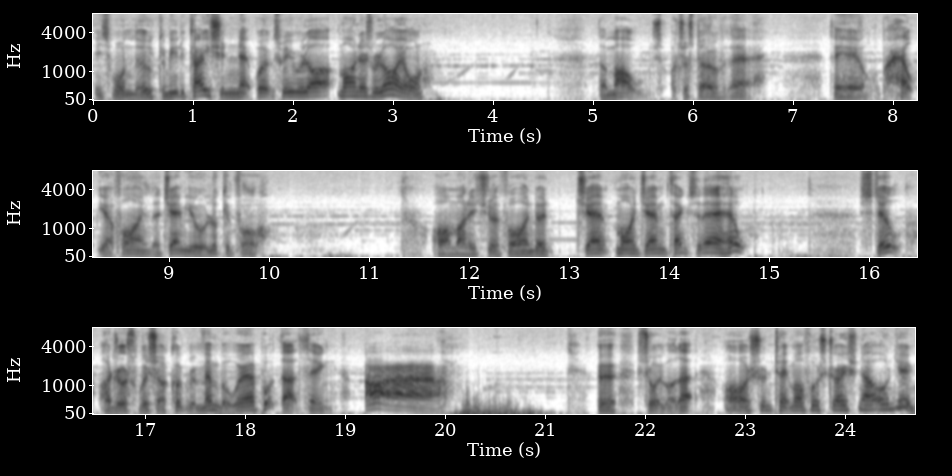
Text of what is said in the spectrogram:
It's one of those communication networks we rely, miners rely on. The moles are just over there. They'll help you find the gem you're looking for. I managed to find a gem, my gem thanks to their help. Still, I just wish I could remember where I put that thing. Ah! Uh, sorry about that. I shouldn't take my frustration out on you.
